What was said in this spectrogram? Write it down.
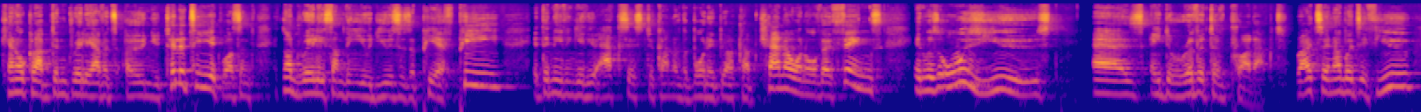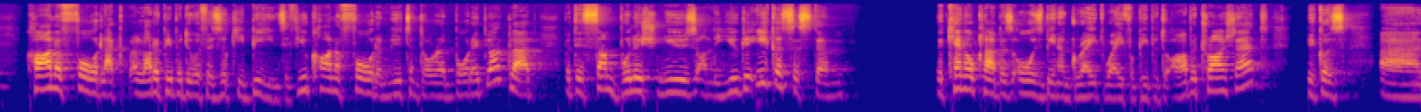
Kennel Club didn't really have its own utility. It wasn't, it's not really something you would use as a PFP. It didn't even give you access to kind of the Bored Ape Yacht Club channel and all those things. It was always used as a derivative product, right? So in other words, if you can't afford, like a lot of people do with Azuki Beanz, if you can't afford a mutant or a Bored Yacht Club, but there's some bullish news on the Yuga ecosystem, the Kennel Club has always been a great way for people to arbitrage that because uh,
